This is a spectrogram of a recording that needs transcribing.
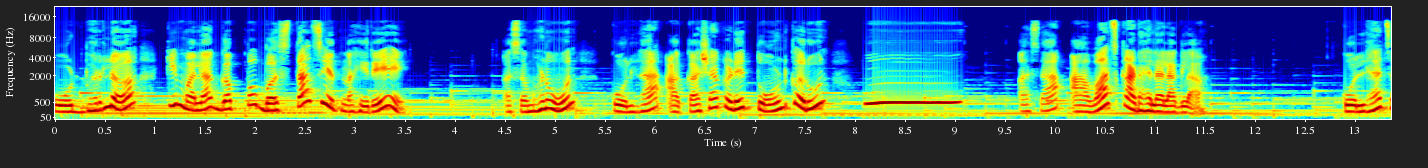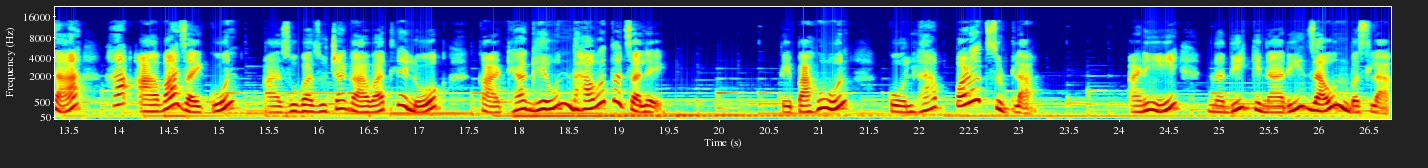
पोट भरलं की मला गप्प बसताच येत नाही रे. असं म्हणून कोल्हा आकाशाकडे तोंड करून असा आवाज काढायला लागला. कोल्ह्याचा हा आवाज ऐकून आजूबाजूच्या गावातले लोक काठ्या घेऊन धावतच आले. ते पाहून कोल्हा पळत सुटला आणि नदी किनारी जाऊन बसला.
